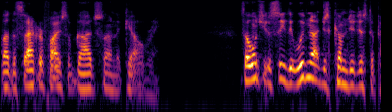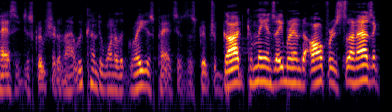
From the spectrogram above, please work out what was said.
by the sacrifice of God's Son at Calvary." So I want you to see that we've not just come to just a passage of Scripture tonight. We've come to one of the greatest passages of Scripture. God commands Abraham to offer his son Isaac.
